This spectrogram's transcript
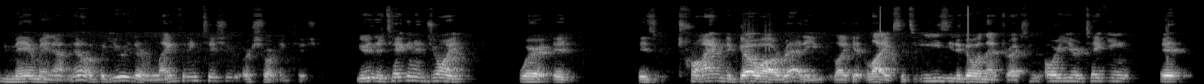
you may or may not know it, but you're either lengthening tissue or shortening tissue. You're either taking a joint where it is trying to go already, like it likes, it's easy to go in that direction, or you're taking it,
